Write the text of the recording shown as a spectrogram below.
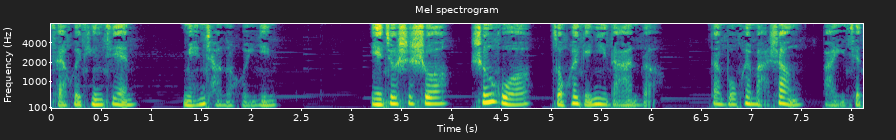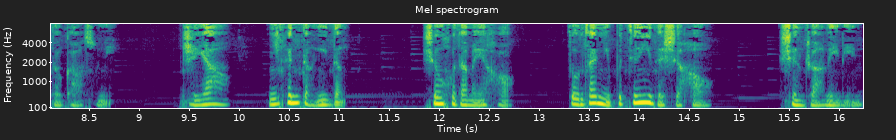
才会听见绵长的回音。也就是说，生活总会给你答案的，但不会马上把一切都告诉你。只要你肯等一等，生活的美好总在你不经意的时候盛装莅临。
